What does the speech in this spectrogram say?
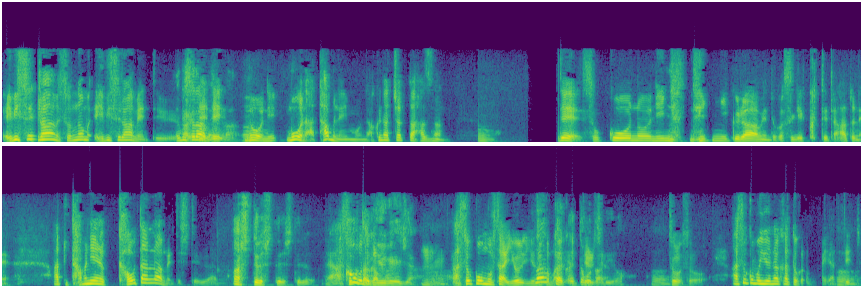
恵比寿ラーメン、その名前、恵比寿ラーメンっていう。恵比寿ラーメンでがうんのに、もうな、多分ね、もうなくなっちゃったはずなの。うん。で、そこの ニンニクラーメンとかすげえ食ってた。あとね、あとたまにカオタンラーメンって知ってる？ああ、知ってる知ってる知ってる。のあそカオタことかも有名じゃん。うん、あそこもさ、夜夜中何まで回か行ったことあるよ。そうそう。あそこも夜中とかやってんじ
